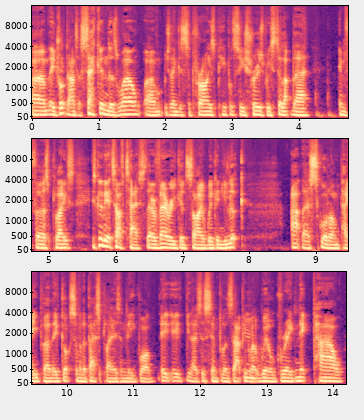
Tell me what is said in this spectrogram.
Um, they dropped down to second as well, um, which I think has surprised people to see Shrewsbury still up there in first place. It's going to be a tough test. They're a very good side, Wigan. You look at their squad on paper, they've got some of the best players in League One. It, it, you know, it's as simple as that. People like Will Grigg, Nick Powell.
